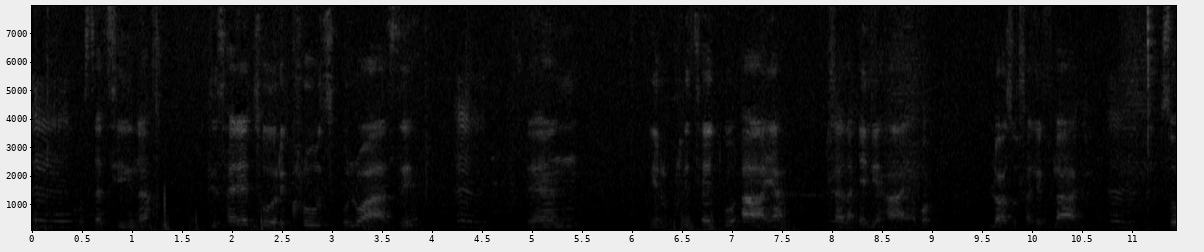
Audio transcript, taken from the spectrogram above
Mm. posta thina decided to recruit ulwazi Mm. then we recruited u-aya hlala elihaya yabo ulwazi uhlala eflaga Mm. so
